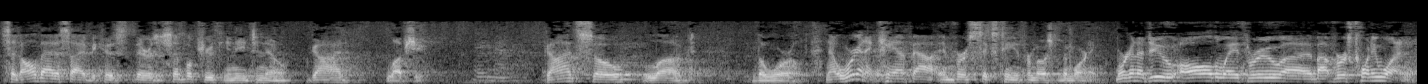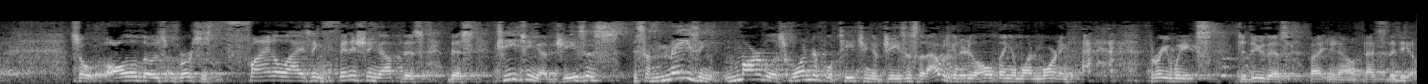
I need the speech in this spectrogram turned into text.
set all that aside because there is a simple truth you need to know. God loves you. Amen. God so loved the world. Now we're going to camp out in verse 16 for most of the morning. We're going to do all the way through uh, about verse 21. So all of those verses finalizing, finishing up this, this teaching of Jesus, this amazing, marvelous, wonderful teaching of Jesus that I was going to do the whole thing in one morning. Three weeks to do this, but you know, that's the deal.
